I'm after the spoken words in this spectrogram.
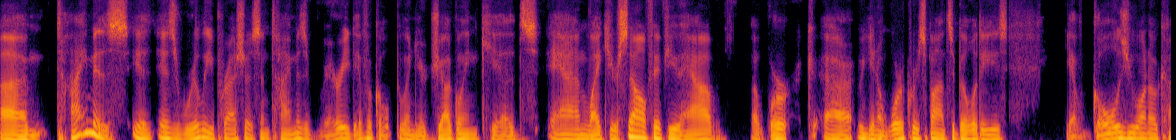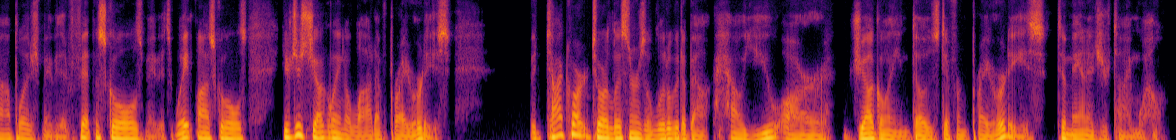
Um, time is, is is really precious and time is very difficult when you're juggling kids. And like yourself if you have a work uh, you know work responsibilities you have goals you want to accomplish maybe they're fitness goals maybe it's weight loss goals you're just juggling a lot of priorities but talk to our, to our listeners a little bit about how you are juggling those different priorities to manage your time well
